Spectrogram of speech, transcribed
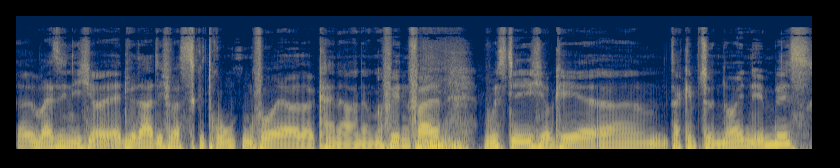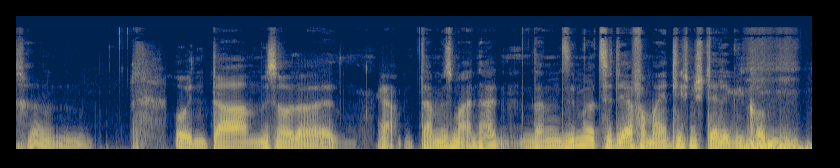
Äh, weiß ich nicht, äh, entweder hatte ich was getrunken vorher oder keine Ahnung. Auf jeden Fall wusste ich, okay, äh, da gibt es so einen neuen Imbiss und da müssen wir da, ja, da müssen wir anhalten. Dann sind wir zu der vermeintlichen Stelle gekommen.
